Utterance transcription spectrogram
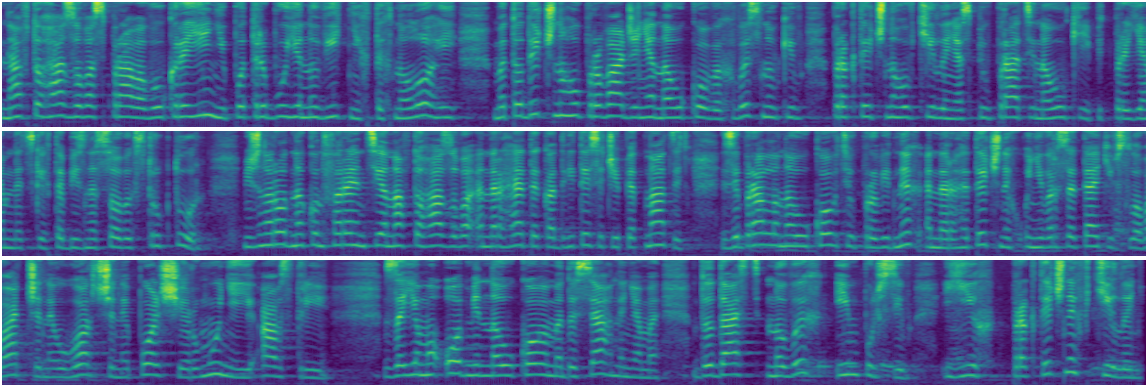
Нафтогазова справа в Україні потребує новітніх технологій, методичного впровадження наукових висновків, практичного втілення співпраці науки і підприємницьких та бізнесових структур. Міжнародна конференція Нафтогазова енергетика 2015 зібрала науковців провідних енергетичних університетів Словаччини, Угорщини, Польщі, Румунії, Австрії. Взаємообмін науковими досягненнями додасть нових імпульсів їх практичних втілень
